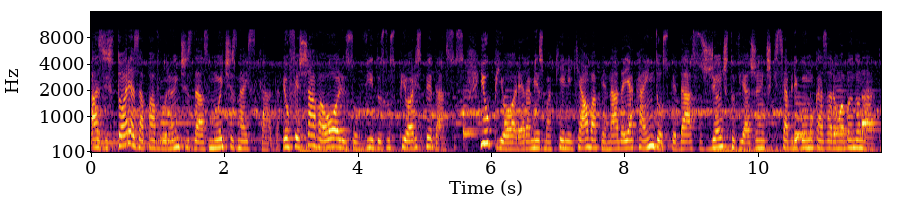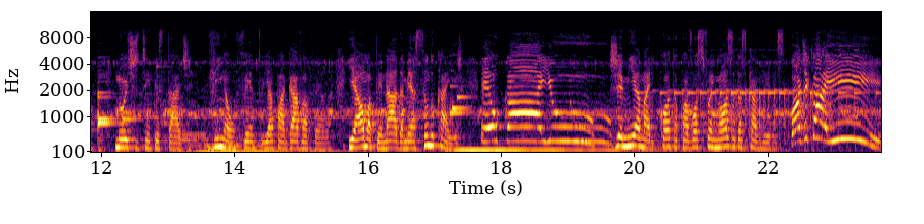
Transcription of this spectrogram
As histórias apavorantes das noites na escada. Eu fechava olhos ouvidos nos piores pedaços. E o pior era mesmo aquele em que a alma penada ia caindo aos pedaços diante do viajante que se abrigou no casarão abandonado. Noite de tempestade. Vinha o vento e apagava a vela. E a alma penada ameaçando cair. Eu caio! Gemia a maricota com a voz fanhosa das caveiras. Pode cair!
